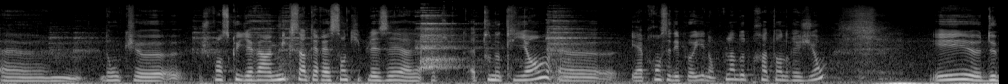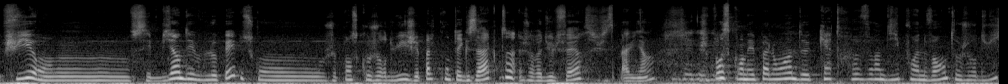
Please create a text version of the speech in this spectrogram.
Euh, donc, euh, je pense qu'il y avait un mix intéressant qui plaisait à, tous nos clients. Euh, et après, on s'est déployé dans plein d'autres printemps de région. Et depuis, on s'est bien développé, puisqu'on, je pense qu'aujourd'hui, j'ai pas le compte exact, j'aurais dû le faire, je sais pas bien. Je pense qu'on n'est pas loin de 90 points de vente aujourd'hui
